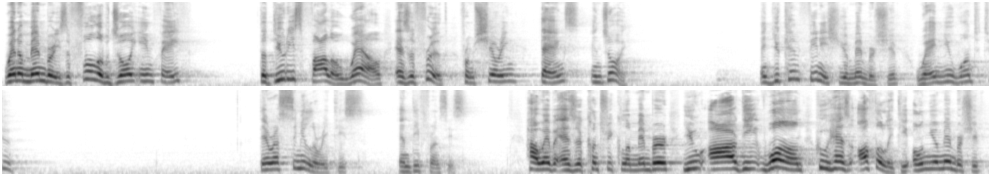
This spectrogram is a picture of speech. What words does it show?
when a member is full of joy in faith, the duties follow well as a fruit from sharing thanks and joy. And you can finish your membership when you want to. There are similarities and differences. However, as a country club member, you are the one who has authority on your membership.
